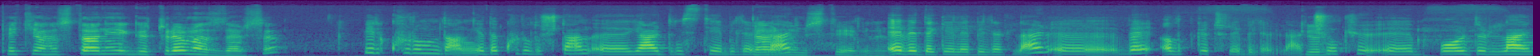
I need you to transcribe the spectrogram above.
Peki hastaneye götüremezlerse Bir kurumdan ya da kuruluştan e, yardım isteyebilirler. yardım isteyebilir. eve de gelebilirler e, ve alıp götürebilirler. Gör- Çünkü e, borderline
